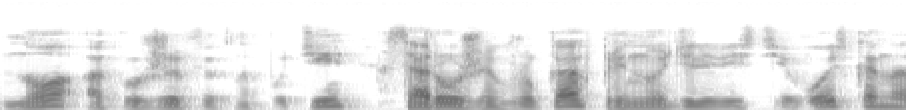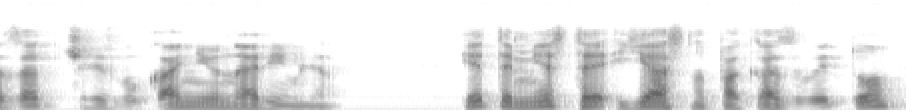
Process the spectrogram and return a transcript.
но, окружив их на пути, с оружием в руках принудили вести войско назад через Луканию на римлян. Это место ясно показывает то,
